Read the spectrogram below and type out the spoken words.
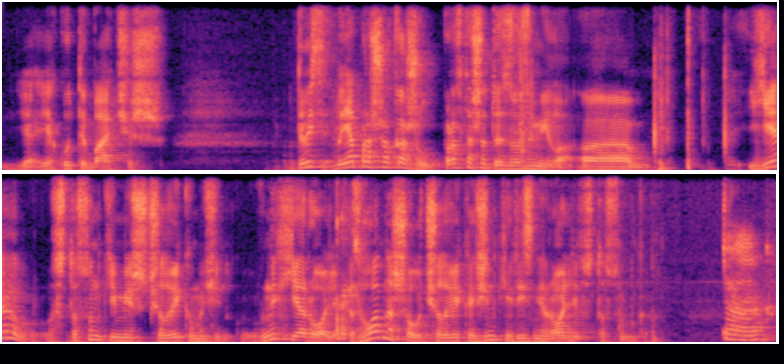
я- яку ти бачиш Дивись, я про що кажу, просто щоб ти зрозуміла. Е, є стосунки між чоловіком і жінкою. В них є ролі. Згодна, що у чоловіка і жінки різні ролі в стосунках? Так.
